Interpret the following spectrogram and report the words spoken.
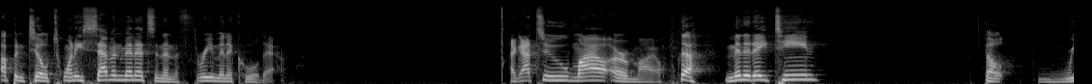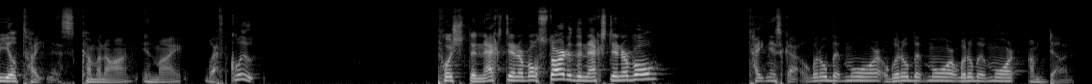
up until 27 minutes and then a three minute cool down. I got to mile or mile, minute 18, felt real tightness coming on in my left glute. Pushed the next interval, started the next interval. Tightness got a little bit more, a little bit more, a little bit more. I'm done.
